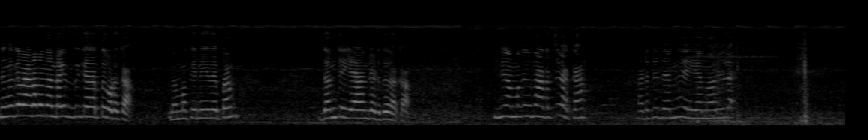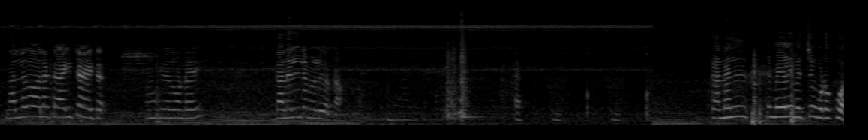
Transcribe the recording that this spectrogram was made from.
നിങ്ങൾക്ക് വേണമെന്നുണ്ടെങ്കിൽ ഇത് ചേർത്ത് കൊടുക്കാം. നമുക്കിനി ഇതിപ്പം ദം ചെയ്യാണ്ട് എടുത്ത് വെക്കാം. ഇനി നമുക്കിത് അടച്ച് വെക്കാം. അടച്ച് ദം ചെയ്യാം. നല്ല നല്ലതുപോലെ ടൈറ്റായിട്ട് നമുക്കിത് കൊണ്ടുപോയി കനലിന്റെ മുകളിൽ വെക്കാം. കനലിന്റെ മേളിൽ വെച്ച് കൊടുക്കുക.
